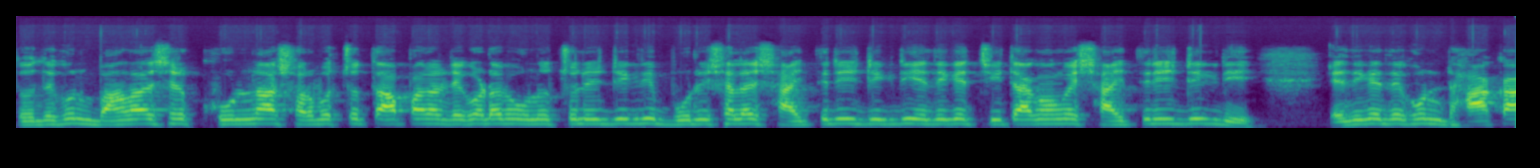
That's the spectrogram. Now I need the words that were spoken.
তো দেখুন, বাংলাদেশের খুলনা সর্বোচ্চ তাপমাত্রা রেকর্ড হবে উনচল্লিশ ডিগ্রি, বরিশালে সাঁত্রিশ ডিগ্রি, এদিকে চিটাগংয়ে সাঁত্রিশ ডিগ্রি, এদিকে দেখুন ঢাকা,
